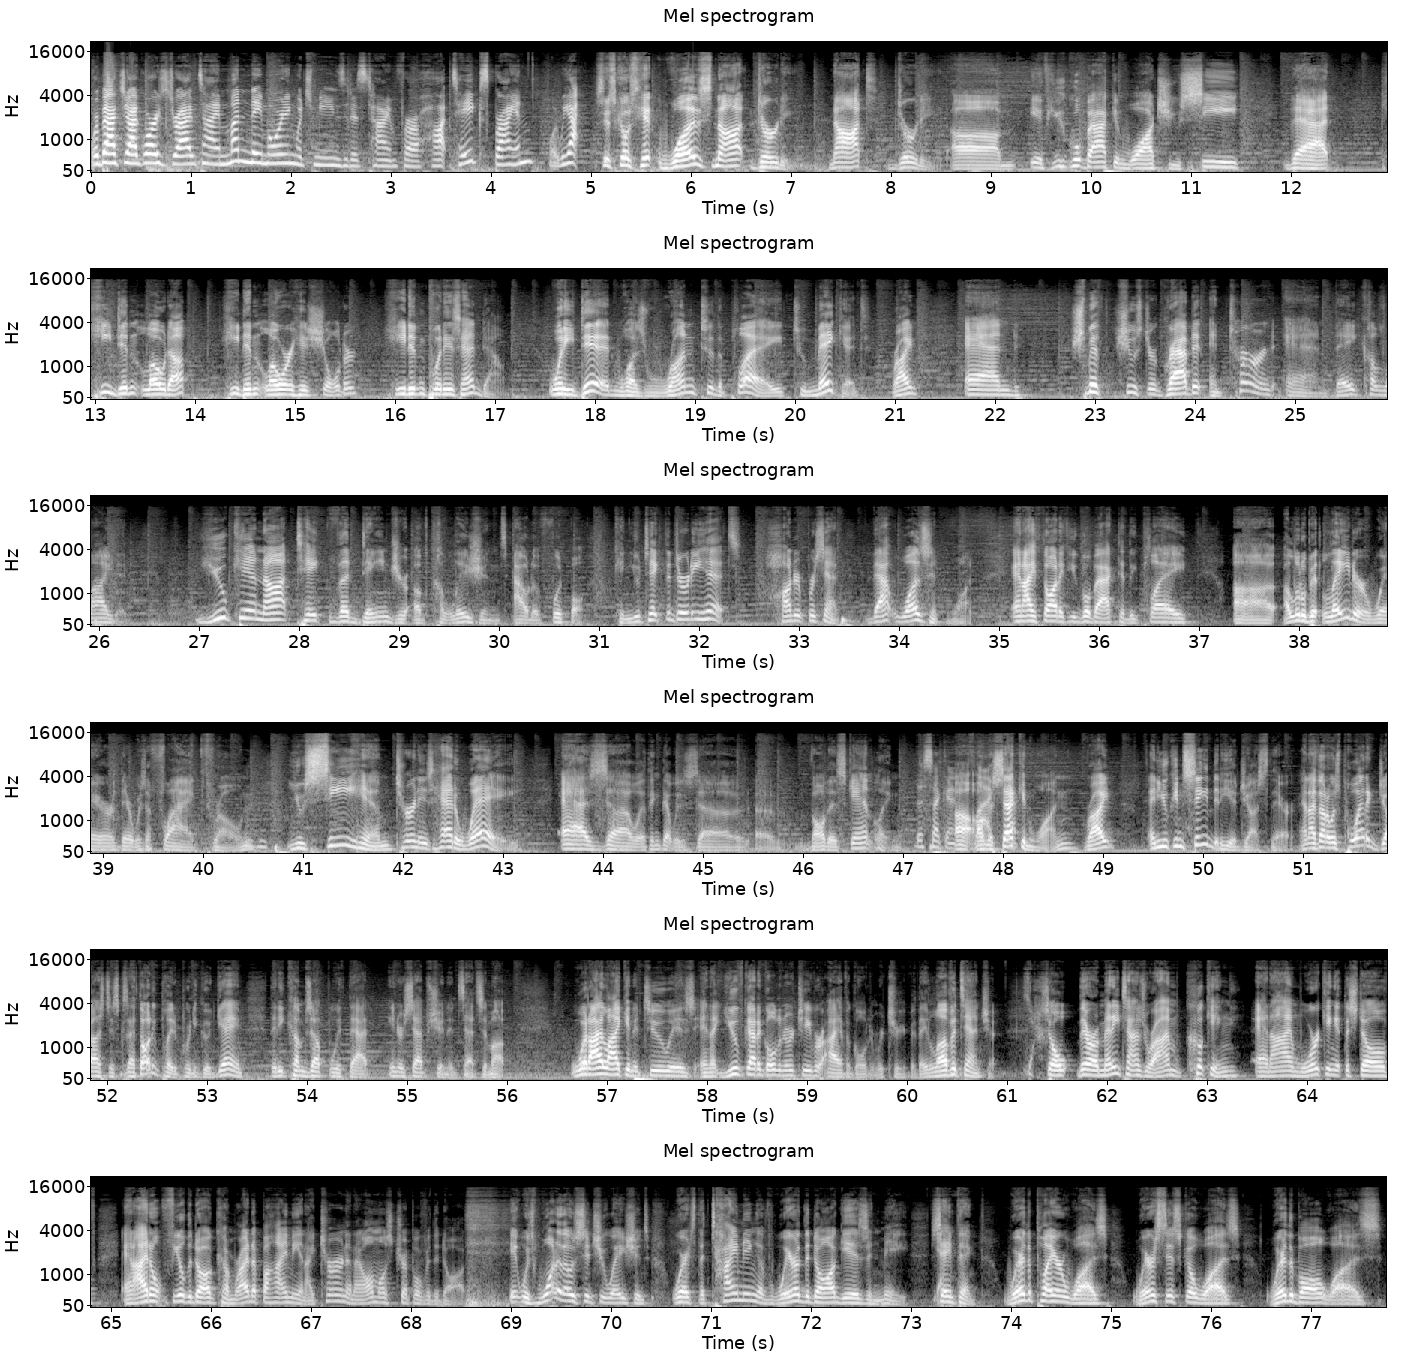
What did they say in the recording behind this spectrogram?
We're back, Jaguars drive time Monday morning, which means it is time for our hot takes. Brian, what do we got? Cisco's hit was not dirty. Not dirty. Um, if you go back and watch, you see that he didn't load up, he didn't lower his shoulder, he didn't put his head down. What he did was run to the play to make it, right? And Smith Schuster grabbed it and turned, and they collided. You cannot take the danger of collisions out of football. Can you take the dirty hits? 100%. That wasn't one. And I thought if you go back to the play uh, a little bit later where there was a flag thrown, Mm-hmm. you see him turn his head away as uh, I think that was uh, uh, Valdes-Scantling. The second Uh, on the second one, right? And you can see that he adjusts there. And I thought it was poetic justice because I thought he played a pretty good game that he comes up with that interception and sets him up. What I liken it to is, and you've got a golden retriever, I have a golden retriever. They love attention. Yeah. So there are many times where I'm cooking and I'm working at the stove and I don't feel the dog come right up behind me and I turn and I almost trip over the dog. it was one of those situations where it's the timing of where the dog is and me. Same thing. Where the player was, where Cisco was, where the ball was.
